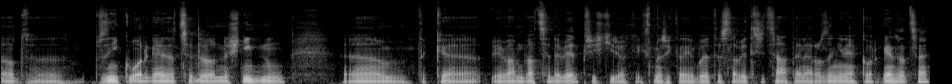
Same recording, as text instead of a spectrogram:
od vzniku organizace do dnešních dnů, tak je vám 29, příští rok, jak jsme řekli, budete slavit 30. narozeniny jako organizace.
